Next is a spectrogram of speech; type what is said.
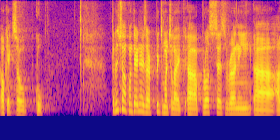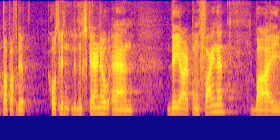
Okay, so cool. Traditional containers are pretty much like a process running uh, on top of the host Linux kernel, and they are confined by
